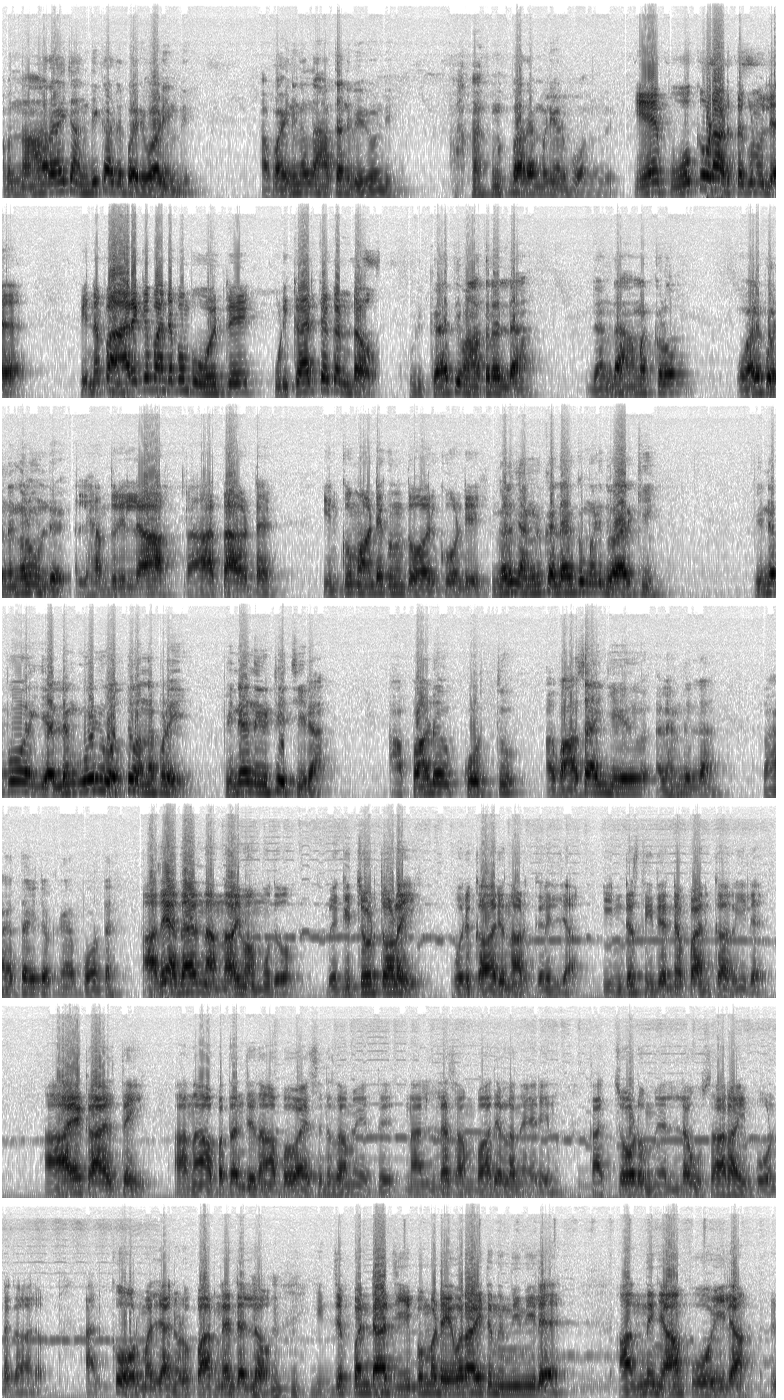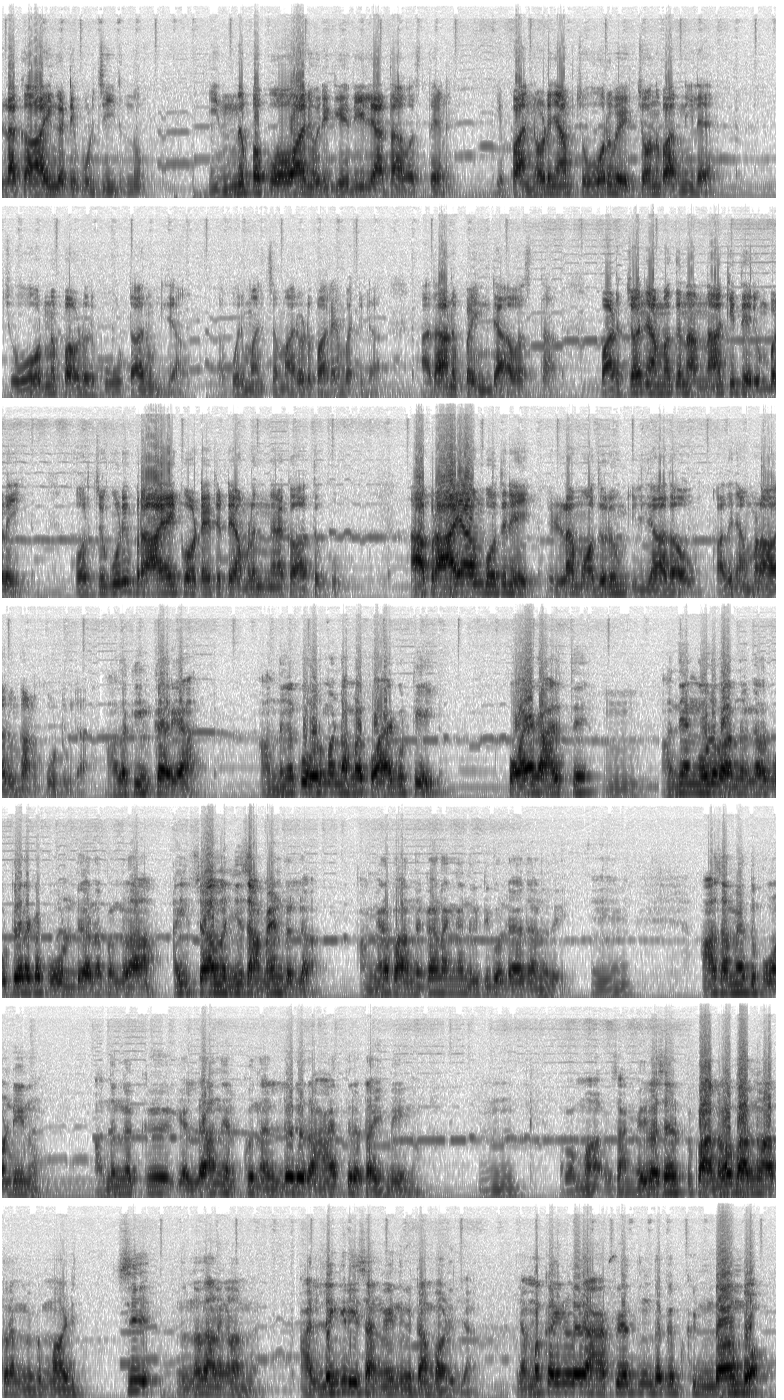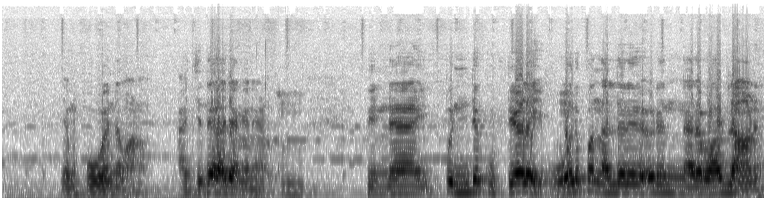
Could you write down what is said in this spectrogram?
അപ്പൊ ഞായറാഴ്ച അന്തിക്കാട്ട് പരിപാടി ഉണ്ട് അപ്പൊ അതിന് നിങ്ങൾ നേരത്തെ വരുവണ്ടി. അതൊന്നും പറയാൻ വേണ്ടിയാണ് പോകുന്നത്. ഏ പോക്ക് ഇവിടെ അടുത്തേക്കണല്ലേ? പിന്നെ ഇപ്പൊ ആരൊക്കെ ഇപ്പൊ എന്റെ ഒപ്പം പോയിട്ട്? കുടിക്കാരത്തൊക്കെ ഉണ്ടോ? കുടിക്കാത്തി മാത്രല്ല. രണ്ട് ആമക്കളും ഓരോ പെണ്ണുങ്ങളും ഉണ്ട്. അലഹമില്ല റാത്താവട്ടെ എനിക്കും വേണ്ടിയൊക്കെ ഒന്ന് ദോരക്കോണ്ടി നിങ്ങൾ ഞങ്ങൾക്ക് എല്ലാവർക്കും വേണ്ടി ദ്വാരക്കി. പിന്നെ ഇപ്പോ എല്ലാം കൂടി ഒത്തു വന്നപ്പോഴേ പിന്നെ നീട്ടി വെച്ചില്ല. അപ്പാണ്ട് കൊടുത്തു. അത് പാസ്സായും ചെയ്തു. അലഹമില്ല പ്രായത്തായിട്ടൊക്കെ ഇങ്ങനെ പോട്ടെ. അതെ അതായത് നന്നായി മമ്മൂദോ. വെകിച്ചോടത്തോളേ ഒരു കാര്യം നടക്കലില്ല. ഇന്റെ സ്ഥിതി തന്നെ ഇപ്പൊ എനിക്ക് അറിയില്ലേ? ആയ കാലത്തെ ആ നാപ്പത്തഞ്ച് നാൽപ്പത് വയസ്സിന്റെ സമയത്ത് നല്ല സമ്പാദ്യമുള്ള നേരെയായിരുന്നു കച്ചവടം എല്ലാം ഉസാറായി പോകേണ്ട കാലം. എനിക്ക് ഓർമ്മയില്ല എന്നോട് പറഞ്ഞല്ലോ ഇജ്ജിപ്പന്റെ ആ ജീപ്പമ്മ ഡ്രൈവറായിട്ട് നിന്നില്ലേ അന്ന് ഞാൻ പോയില്ല. ഉള്ള കായും കെട്ടിപ്പിടിച്ചിരുന്നു ഇന്നിപ്പോ പോവാൻ ഒരു ഗതിയില്ലാത്ത അവസ്ഥയാണ്. ഇപ്പൊ എന്നോട് ഞാൻ ചോറ് വെച്ചോന്ന് പറഞ്ഞില്ലേ? ചോറിനിപ്പോൾ അവിടെ ഒരു കൂട്ടാനും ഇല്ല. അപ്പോൾ ഒരു മനുഷ്യന്മാരോട് പറയാൻ പറ്റില്ല. അതാണ് ഇപ്പൊ എന്റെ അവസ്ഥ. പഠിച്ചോ ഞമ്മക്ക് നന്നാക്കി തരുമ്പോഴേ കുറച്ചും കൂടി പ്രായമായിക്കോട്ടെ വെച്ചിട്ട് നമ്മൾ ഇങ്ങനെ കാത്തുക്കും. ആ പ്രായമാകുമ്പോത്തിനേ ഉള്ള മുതലും ഇല്ലാതാവും. അത് നമ്മൾ ആരും കണക്ക് കൂട്ടൂല. അതൊക്കെ എനിക്കറിയാം. അന്ന് നിങ്ങൾക്ക് ഓർമ്മ ഉണ്ട്? നമ്മളെ കോയക്കുട്ടിയെ പോയ കാലത്ത്. അന്ന് ഞങ്ങളോട് പറഞ്ഞു നിങ്ങളെ കൂട്ടുകാരൊക്കെ പോകുന്നുണ്ട് പറഞ്ഞപ്പോ നിങ്ങൾ ആ ഇൻഷാല്ല ഇനി സമയമുണ്ടല്ലോ. അങ്ങനെ പറഞ്ഞിട്ടാണ് അങ്ങനെ നീട്ടി കൊണ്ടുപോയതാണിത് ഏ? ആ സമയത്ത് പോണ്ടിരുന്നു. അന്ന് നിങ്ങൾക്ക് എല്ലാ നിലക്കും നല്ലൊരു റാഹത്തിലെ ടൈം ചെയ്യുന്നു. അപ്പം സംഗതി പക്ഷേ പറഞ്ഞോ പറഞ്ഞു മാത്രമേ നിങ്ങൾക്ക് മടിച്ച് നിന്നതാണ് നിങ്ങൾ അന്ന്. അല്ലെങ്കിൽ ഈ സംഗതി നീട്ടാൻ പാടില്ല. നമുക്ക് അതിനുള്ള ആഫിയത്തും ഇതൊക്കെ ഉണ്ടാകുമ്പോൾ ഞമ്മ പോവന്നെ വേണം. അജിന്റെ കാര്യം അങ്ങനെയാണ്. പിന്നെ ഇപ്പൊ എന്റെ കുട്ടികളെ ഓലിപ്പം നല്ലൊരു ഒരു നിലപാടിലാണ്.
